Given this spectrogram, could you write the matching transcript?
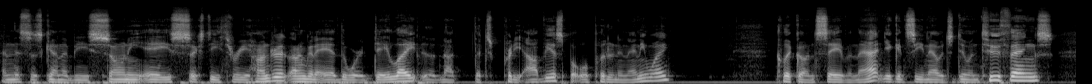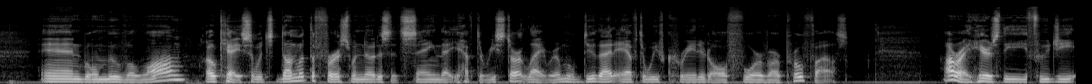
And this is going to be Sony a6300. I'm going to add the word daylight. Uh, not That's pretty obvious, but we'll put it in anyway. Click on save and that. You can see now it's doing two things. And we'll move along. Okay, so it's done with the first one. Notice it's saying that you have to restart Lightroom. We'll do that after we've created all four of our profiles. All right, here's the Fuji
